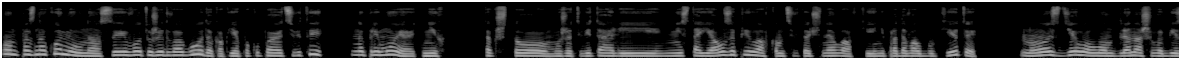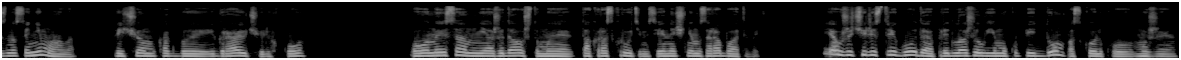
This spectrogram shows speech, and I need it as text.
Он познакомил нас, и вот уже два года, как я покупаю цветы напрямую от них. Так что, может, Виталий не стоял за прилавком цветочной лавки и не продавал букеты, но сделал он для нашего бизнеса немало. Причем как бы играючи легко. Он и сам не ожидал, что мы так раскрутимся и начнем зарабатывать. Я уже через три года предложил ему купить дом, поскольку мы же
